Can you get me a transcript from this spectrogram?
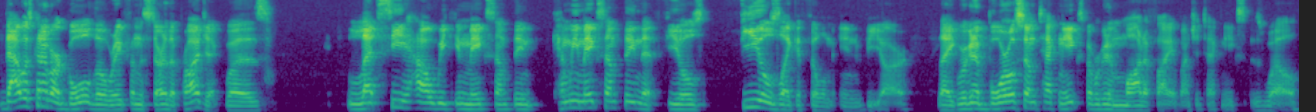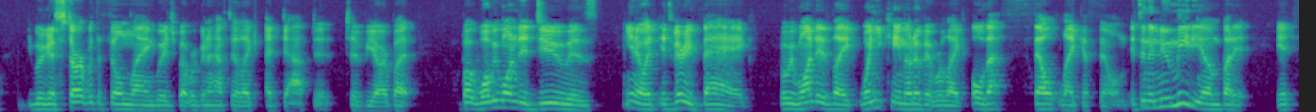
that was kind of our goal, though, right from the start of the project was let's see how we can make something can we make something that feels feels like a film in VR like we're going to borrow some techniques but we're going to modify a bunch of techniques as well. We're going to start with the film language but we're going to have to like adapt it to VR but but what we wanted to do is you know it, it's very vague but we wanted like when you came out of it we're like oh that felt like a film. It's in a new medium but it it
